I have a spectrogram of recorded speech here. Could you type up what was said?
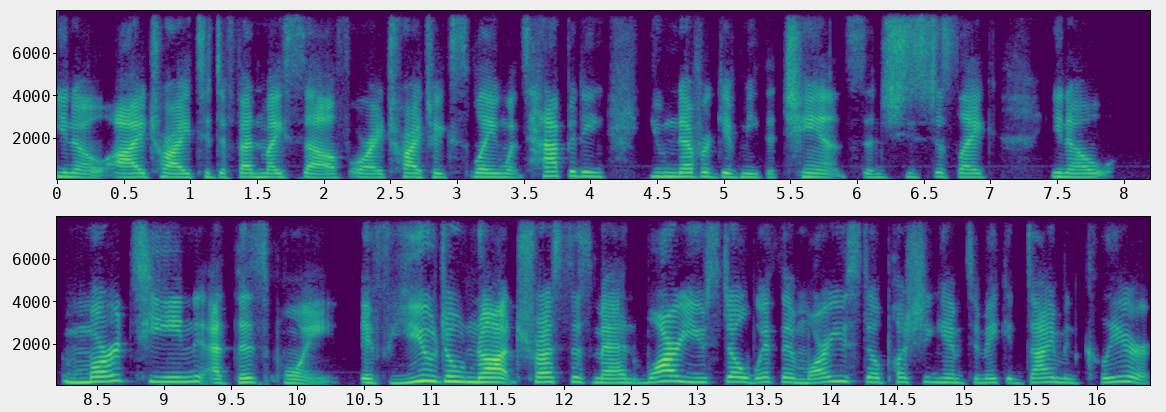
you know, I try to defend myself or I try to explain what's happening, you never give me the chance. And she's just like, you know, Martine at this point, if you do not trust this man, why are you still with him? Why are you still pushing him to make it diamond clear?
